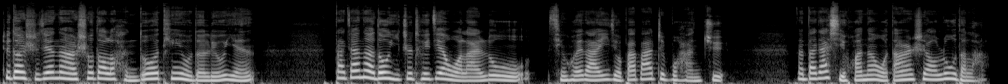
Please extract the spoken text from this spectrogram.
这段时间呢，收到了很多听友的留言，大家呢都一致推荐我来录《请回答一九八八》这部韩剧。那大家喜欢呢，我当然是要录的啦。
